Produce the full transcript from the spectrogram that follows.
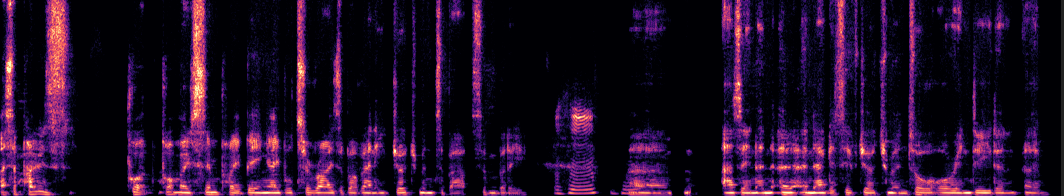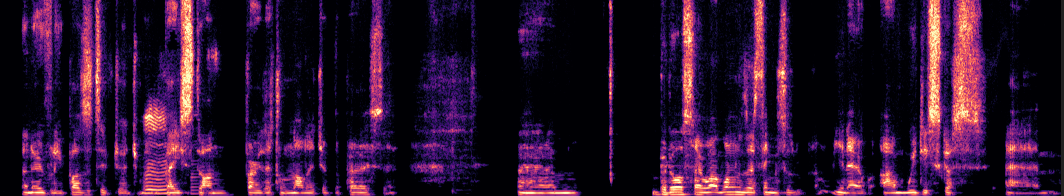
I suppose, put put most simply, being able to rise above any judgment about somebody, mm-hmm, mm-hmm. Um, as in a, a, negative judgment or, or indeed an, a, an overly positive judgment mm-hmm. based on very little knowledge of the person. Um, but also uh, one of the things that you know um, we discuss um,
